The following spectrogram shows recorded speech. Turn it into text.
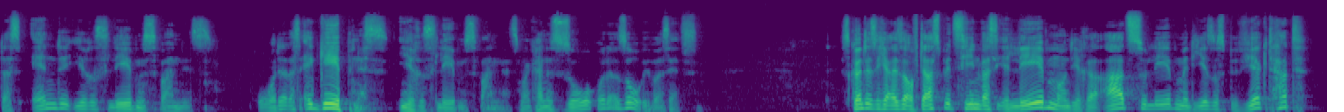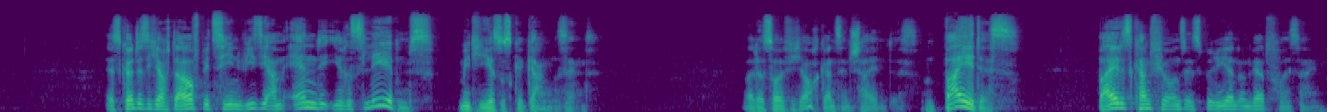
Das Ende ihres Lebenswandels oder das Ergebnis ihres Lebenswandels. Man kann es so oder so übersetzen. Es könnte sich also auf das beziehen, was ihr Leben und ihre Art zu leben mit Jesus bewirkt hat. Es könnte sich auch darauf beziehen, wie sie am Ende ihres Lebens mit Jesus gegangen sind. Weil das häufig auch ganz entscheidend ist. Und beides, beides kann für uns inspirierend und wertvoll sein.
